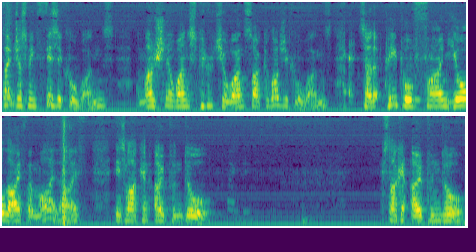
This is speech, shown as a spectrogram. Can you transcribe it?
Don't just mean physical ones, emotional ones, spiritual ones, psychological ones, so that people find your life and my life is like an open door. It's like an open door.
